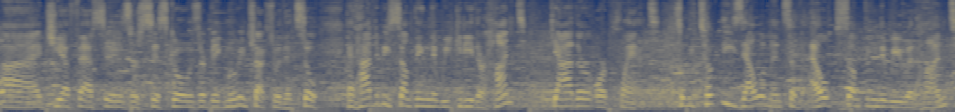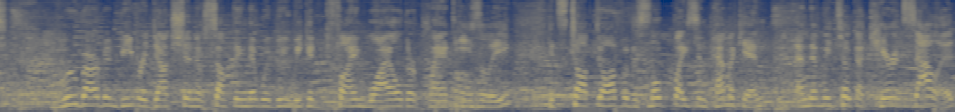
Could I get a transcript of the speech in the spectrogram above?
uh, GFSs or Sysco's or big moving trucks with it. So it had to be something that we could either hunt, gather, or plant. So we took these elements of elk, something that we would hunt, rhubarb and beet reduction of something that would be we could find wild or plant easily. It's topped off with a smoked bison pemmican, and then we took a carrot salad.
